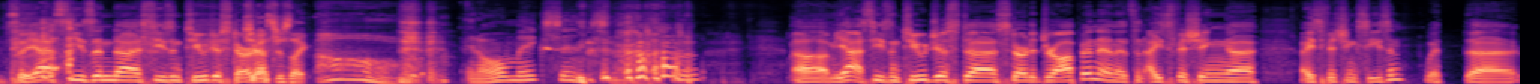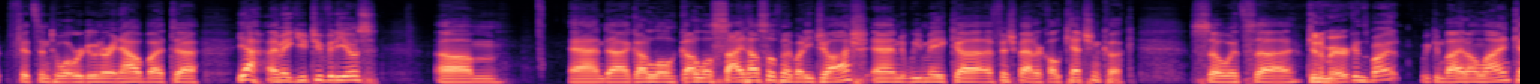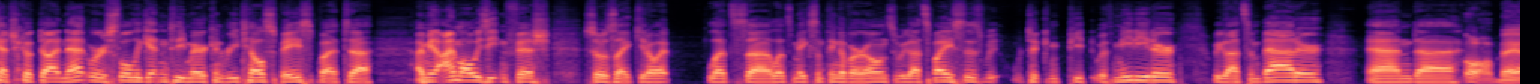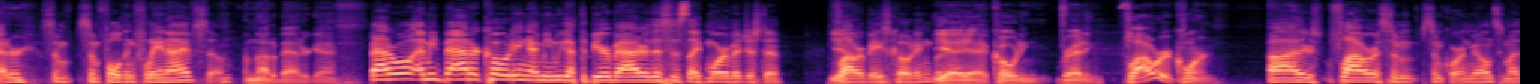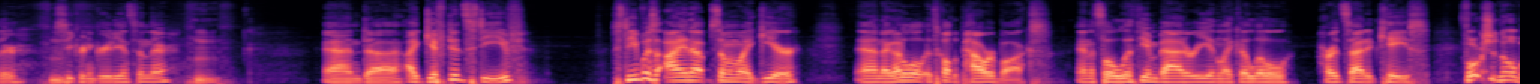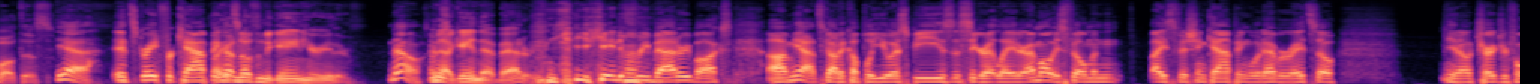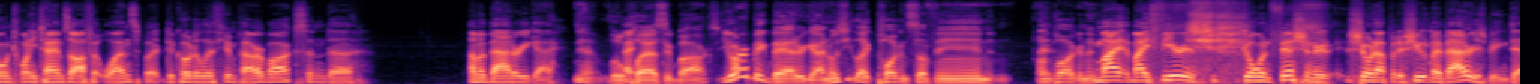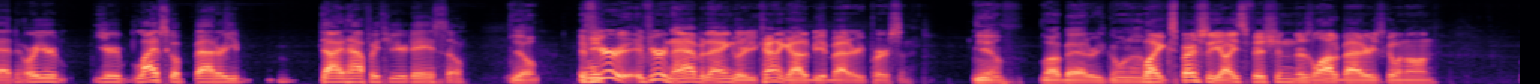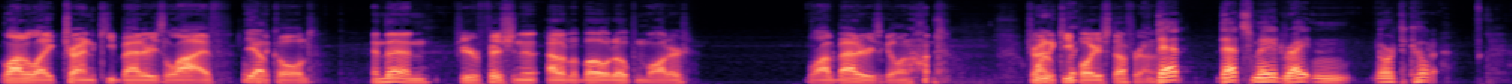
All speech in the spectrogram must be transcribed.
So yeah, season uh, season two just started. Chester's like, oh. it all makes sense now. Um, yeah, season two just uh, started dropping, and it's an ice fishing uh, ice fishing season. With uh, fits into what we're doing right now. But uh, yeah, I make YouTube videos, um, and uh, got a little got a little side hustle with my buddy Josh, and we make uh, a fish batter called Catch and Cook. So it's uh, Can Americans buy it? we can buy it online, catchandcook.net. We're slowly getting to the American retail space, but uh, I mean, I'm always eating fish, so it's like, you know what? Let's uh, let's make something of our own. So we got spices we, to compete with Meat Eater. We got some batter and uh, Oh, batter? some some folding fillet knives. So I'm not a batter guy. batter, well, I mean, batter coating. I mean, we got the beer batter. This is like more of a just a Yeah. flour based coating. But, Yeah, yeah, coating, breading. Flour or corn? Uh, there's flour with some some cornmeal and some other Hmm. secret ingredients in there. And uh, I gifted Steve. Steve was eyeing up some of my gear, and I got a little. It's called the Power Box, and it's a lithium battery in like a little hard sided case. Folks should know about this. Yeah, it's great for camping. I got It's- nothing to gain here either. No, I mean, I gained that battery. you gained a free battery box. Um, yeah, it's got a couple USBs, a cigarette lighter. I'm always filming ice fishing, camping, whatever, right? So, you know, charge your phone 20 times off at once, but Dakota Lithium Power Box, and uh, I'm a battery guy. Yeah, little I- plastic box. You are a big battery guy. I notice you like plugging stuff in and unplugging it. My my fear is going fishing or showing up at a shoot, and my battery's being dead, or your your live scope battery dying halfway through your day. So, Yep. If you're if you're an avid angler, you kind of got to be a battery person. Yeah. A lot of batteries going on. Like especially ice fishing, there's a lot of batteries going on. A lot of like trying to keep batteries alive in the cold. And then if you're fishing out of a boat, open water, a lot of batteries going on. trying to keep all your stuff around. that that's made right in North Dakota.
